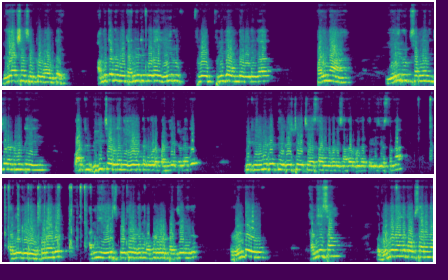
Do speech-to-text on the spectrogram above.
రియాక్షన్స్ ఎక్కువగా ఉంటాయి. అందుకని వీటన్నిటి కూడా ఎయిర్ ఫ్లో ఫ్రీగా ఉండే విధంగా పైన ఎయిర్ సంబంధించినటువంటి వాటిని బిగించారు కానీ ఏ ఒక్కటి కూడా పనిచేయటం లేదు. వీటిని ఇమీడియట్లీ రిజిస్టర్ చేస్తానని కూడా ఈ సందర్భంగా తెలియజేస్తున్నా. తల్లి మీరు చూడాలి. అన్ని ఎయిర్స్ పెట్టారు కానీ ఒక్కటి కూడా పనిచేయలేదు రెండు కనీసం రెండు వేలకు ఒకసారైనా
